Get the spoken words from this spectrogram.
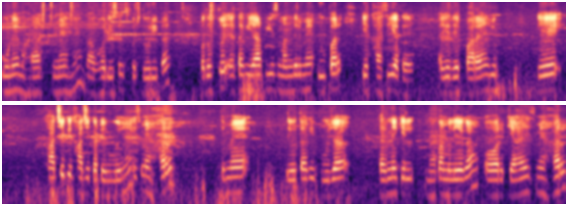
पुणे, महाराष्ट्र में है बाघोली से कुछ दूरी पर। और दोस्तों, ऐसा कि आप इस मंदिर में ऊपर ये खासियत है, ये देख पा रहे हैं जो ये खांचे के खांचे कटे हुए हैं। इसमें हर तुम्हें देवता की पूजा करने के मौका मिलेगा और क्या है, इसमें हर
